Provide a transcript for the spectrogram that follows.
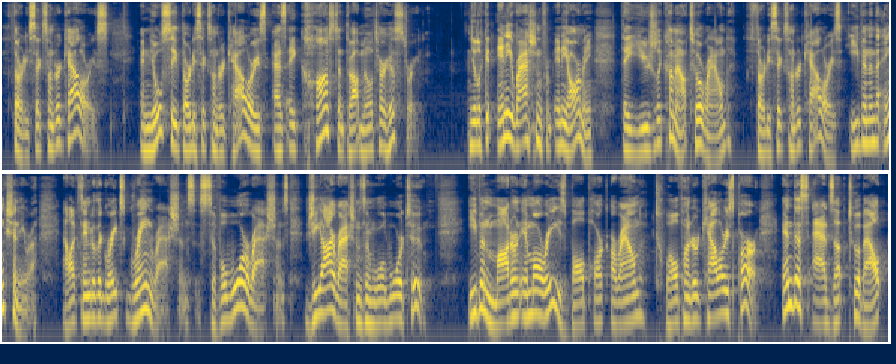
3,600 calories. And you'll see 3,600 calories as a constant throughout military history. You look at any ration from any army, they usually come out to around 3,600 calories, even in the ancient era. Alexander the Great's grain rations, Civil War rations, GI rations in World War II. Even modern MREs ballpark around 1,200 calories per, and this adds up to about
